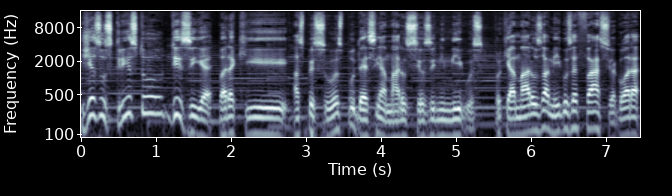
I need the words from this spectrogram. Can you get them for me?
Jesus Cristo dizia para que as pessoas pudessem amar os seus inimigos, porque amar os amigos é fácil, agora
